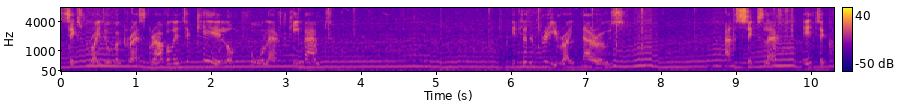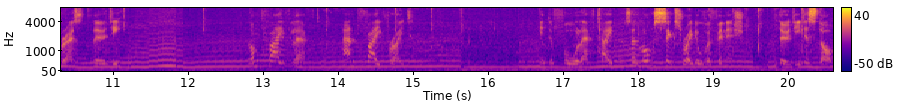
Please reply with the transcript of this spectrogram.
6 right over crest gravel into K long 4 left keep out. Into 3 right narrows and 6 left. Into crest 30 long 5 left and 5 right. Into 4 left tightens and long 6 right over finish. 30 to stop.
